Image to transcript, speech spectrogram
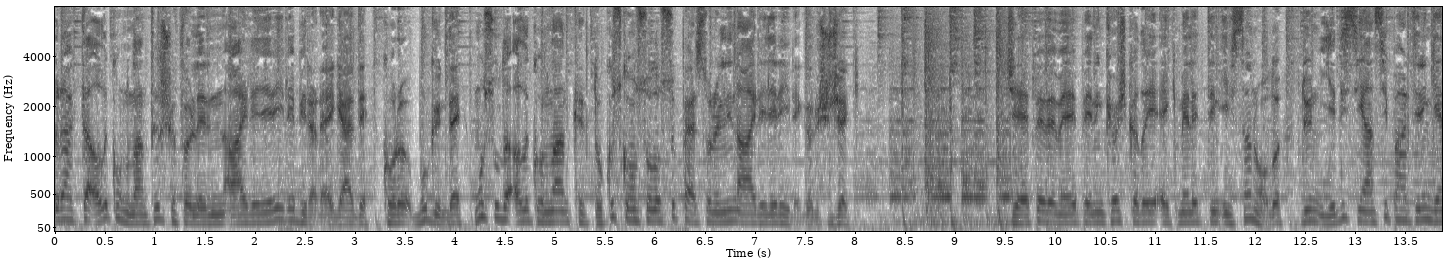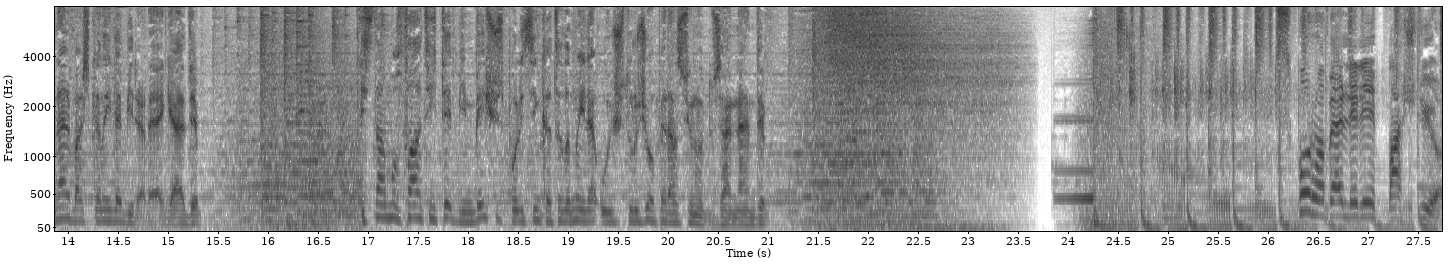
Irak'ta alıkonulan tır şoförlerinin aileleriyle bir araya geldi. Koru bugün de Musul'da alıkonulan 49 konsolosluk personelinin aileleriyle görüşecek. CHP ve MHP'nin köşk adayı Ekmelettin İhsanoğlu dün 7 siyasi partinin genel başkanıyla bir araya geldi. İstanbul Fatih'te 1500 polisin katılımıyla uyuşturucu operasyonu düzenlendi. Spor haberleri başlıyor.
